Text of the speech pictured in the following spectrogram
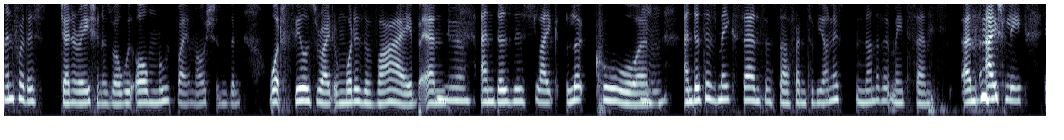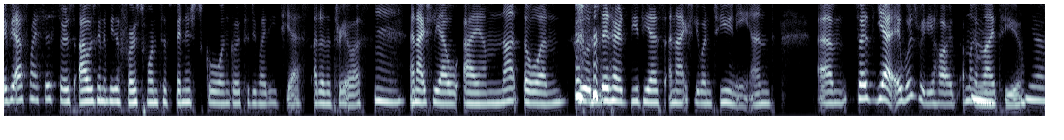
and for this generation as well we're all moved by emotions and what feels right and what is a vibe and yeah. and does this like look cool and Mm. and does this make sense and stuff and to be honest none of it made sense and actually if you ask my sisters i was going to be the first one to finish school and go to do my dts out of the three of us Mm. and actually i, I am not the one who did her dts and actually went to uni and um so it's yeah it was really hard i'm not gonna Mm. lie to you Yeah.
